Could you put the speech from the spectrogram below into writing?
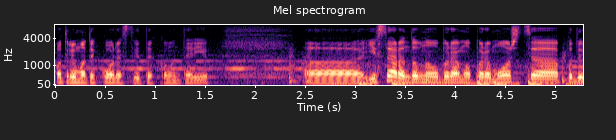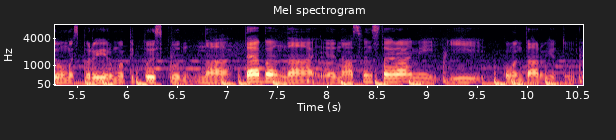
отримати користь від тих коментарів. Е, і все, рандомно оберемо переможця, подивимось, перевіримо підписку на тебе, на е, нас в інстаграмі і коментар в Ютубі.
